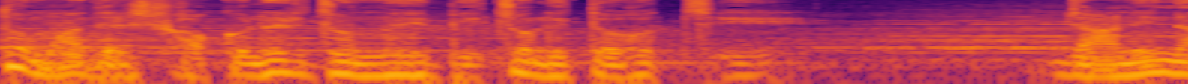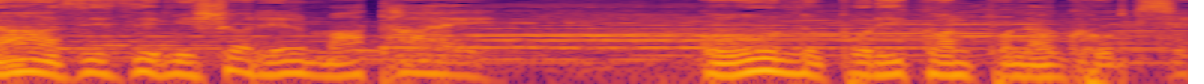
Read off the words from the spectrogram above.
তোমাদের সকলের জন্যই বিচলিত হচ্ছি। জানি না আজিজে মিশরের মাথায় কোন পরিকল্পনা ঘুরছে।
